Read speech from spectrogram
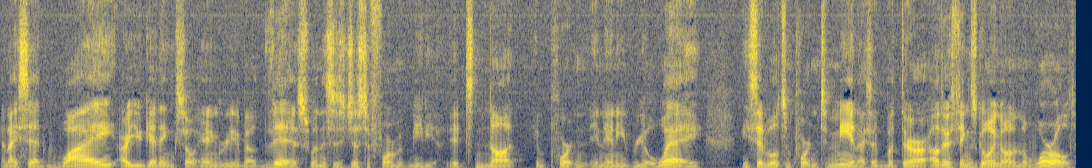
and I said, Why are you getting so angry about this when this is just a form of media? It's not important in any real way. He said, Well, it's important to me. And I said, But there are other things going on in the world.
